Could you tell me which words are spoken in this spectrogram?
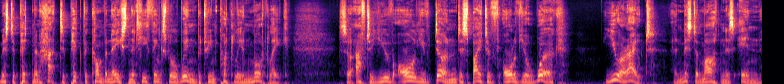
Mr. Pitman had to pick the combination that he thinks will win between Putney and Mortlake. So after you've all you've done, despite of all of your work, you are out, and Mr. Martin is in,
